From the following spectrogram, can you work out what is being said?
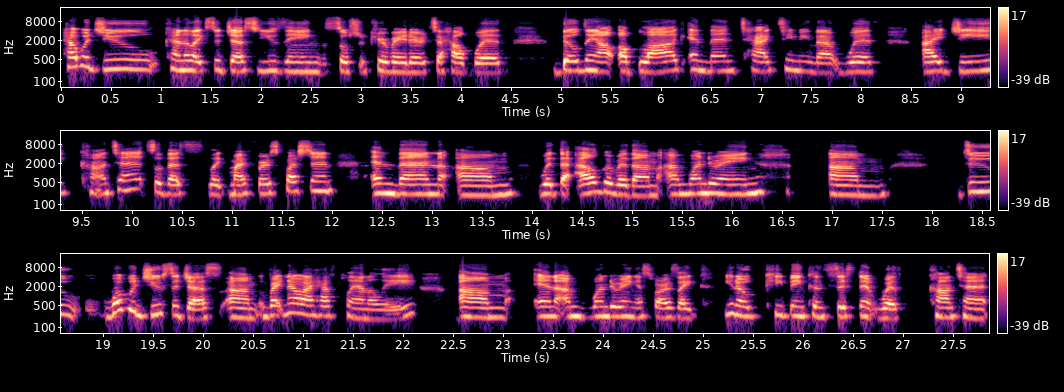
how would you kind of like suggest using Social Curator to help with building out a blog and then tag teaming that with IG content? So that's like my first question. And then um, with the algorithm, I'm wondering um, do what would you suggest? Um, right now, I have Planoly, um, and I'm wondering as far as like you know keeping consistent with content.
